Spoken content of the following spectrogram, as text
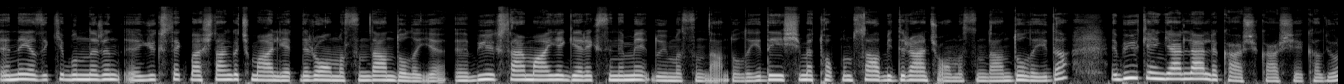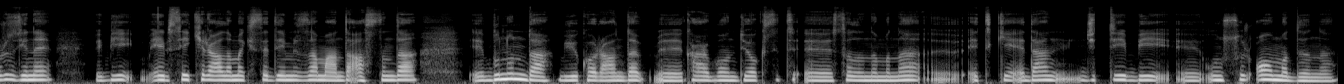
ne yazık ki bunların e, yüksek başlangıç maliyetleri olmasından dolayı, e, büyük sermaye gereksinimi duymasından dolayı, değişime toplumsal bir direnç olmasından dolayı da e, büyük engellerle karşı karşıya kalıyoruz. Yine bir elbiseyi kiralamak istediğimiz zaman da aslında e, bunun da büyük oranda e, karbondioksit e, salınımına e, etki eden ciddi bir e, unsur olmadığını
